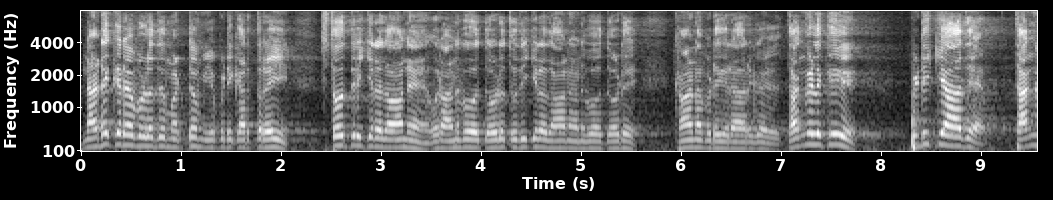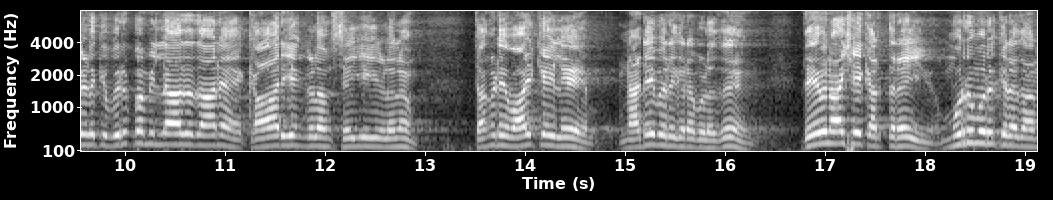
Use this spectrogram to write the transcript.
நடக்கிற பொழுது மட்டும் எப்படி கர்த்தரை ஸ்தோத்திரிக்கிறதான ஒரு அனுபவத்தோடு துதிக்கிறதான அனுபவத்தோடு காணப்படுகிறார்கள். தங்களுக்கு பிடிக்காத தங்களுக்கு விருப்பமில்லாததான காரியங்களும் செய்கைகளும் தங்களுடைய வாழ்க்கையிலே நடைபெறுகிற பொழுது தேவனாகிய கர்த்தரை முறுமுறுக்கிறதான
